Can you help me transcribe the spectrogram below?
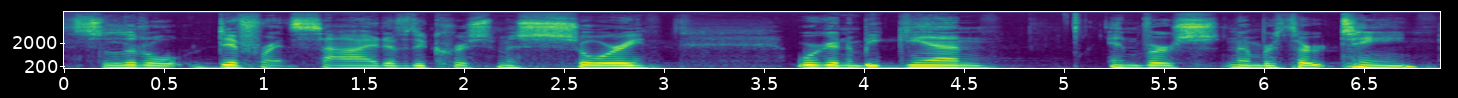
it's a little different side of the Christmas story. We're going to begin in verse number thirteen,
